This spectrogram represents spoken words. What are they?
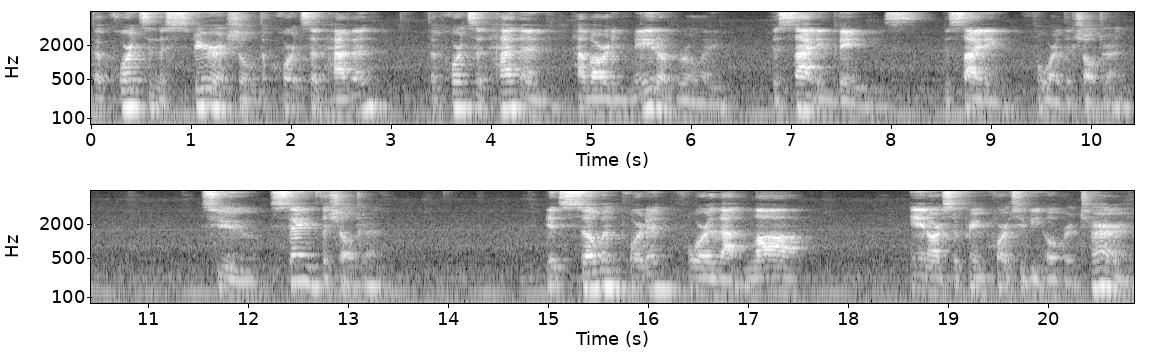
the courts in the spiritual the courts of heaven the courts of heaven have already made a ruling deciding babies deciding for the children, to save the children. It's so important for that law in our Supreme Court to be overturned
